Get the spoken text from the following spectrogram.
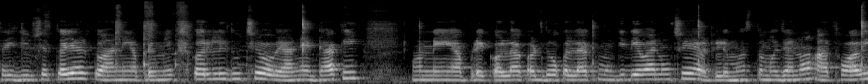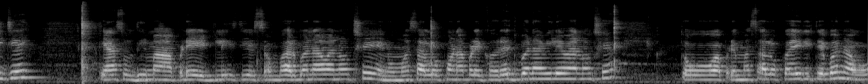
થઈ ગયું છે તૈયાર, તો આને આપણે મિક્સ કરી લીધું છે. હવે આને ઢાંકી અને આપણે કલાક, અડધો કલાક મૂકી દેવાનું છે, એટલે મસ્ત મજાનો આથો આવી જાય. ત્યાં સુધીમાં આપણે ઇડલી જે સંભાર બનાવવાનો છે, એનો મસાલો પણ આપણે ઘરે જ બનાવી લેવાનો છે. તો આપણે મસાલો કઈ રીતે બનાવવો,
